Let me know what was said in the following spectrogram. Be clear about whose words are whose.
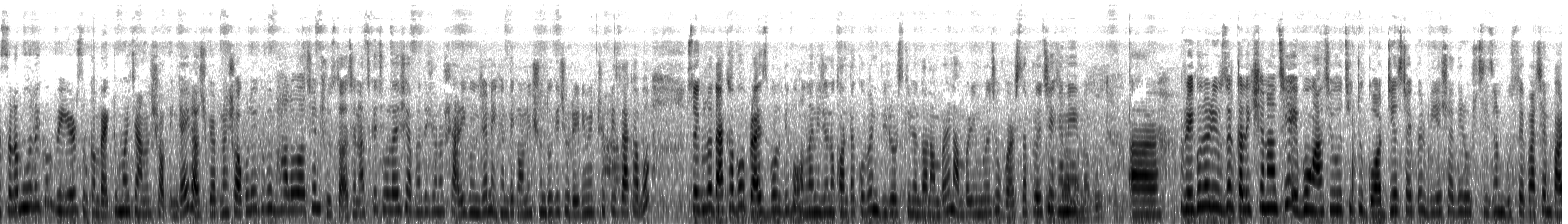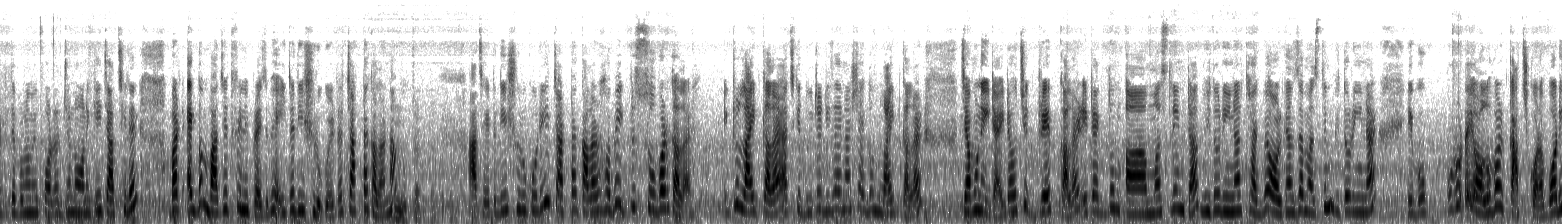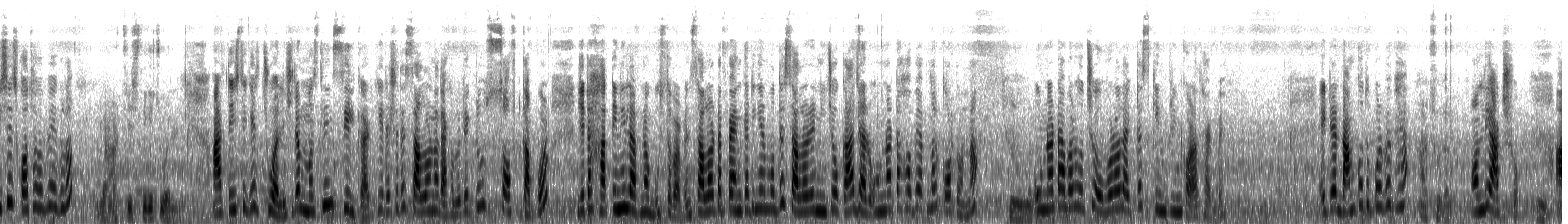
Speaker 1: আসসালামু আলাইকুম viewers welcome back to my channel shopping guide আজকে আপনারা সকলেই খুবই ভালো আছেন সুস্থ আছেন। আজকে চলে এসে আপনাদের জন্য শাড়ি গুঞ্জান এখান থেকে অনেক সুন্দর কিছু রেডিমেড থ্রি পিস দেখাবো। সো এগুলো দেখাবো প্রাইস বলে দিব অনলাইনের জন্য কন্ট্যাক্ট করবেন। ভিডিওর স্ক্রিনে দেওয়া নাম্বারে নাম্বার ইম রয়েছে হোয়াটসঅ্যাপ রয়েছে এখানে রেগুলার ইউজার কালেকশন আছে এবং আছে হচ্ছে একটু গর্জিয়াস টাইপের বিয়ে শাদির সিজন বুঝতে পারছেন পার্টিতে প্রোগ্রামে পড়ার জন্য অনেকেই চাচ্ছিলেন। বাট একদম বাজেট ফ্রেন্ডলি প্রাইস ভাই এটা দিয়ে শুরু করি এটা চারটা কালার না। আচ্ছা এটা দিয়ে শুরু করি চারটা কালার হবে একটু সোবার কালার একটু লাইট কালার আজকে দুইটা ডিজাইন আসে একদম লাইট কালার যেমন এইটা এটা হচ্ছে গ্রেপ কালার এটা একদম মাসলিনটা ভিতর ইনার থাকবে অর্গানজা মাসলিন ভিতর ইনার এবং পুরোটাই অল ওভার কাজ করা। বডি সাইজ কত হবে এগুলো?
Speaker 2: আটত্রিশ থেকে চুয়াল্লিশ।
Speaker 1: আটত্রিশ থেকে চুয়াল্লিশ। এটা মাসলিন সিল্ক আর কি। এটার সাথে সালোয়ারটা দেখাবো। এটা একটু সফট কাপড় যেটা হাতে নিলে আপনারা বুঝতে পারবেন। সালোয়ারটা প্যান কাটিং এর মধ্যে সালোয়ারের নিচেও কাজ। আর ওড়নাটা হবে আপনার কটন না?
Speaker 2: হুম,
Speaker 1: ওড়নাটা আবার হচ্ছে ওভারঅল একটা স্কিন প্রিন্ট করা থাকবে। এটার দাম কত পড়বে ভ্যা
Speaker 2: আটশো
Speaker 1: অনলি আটশো।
